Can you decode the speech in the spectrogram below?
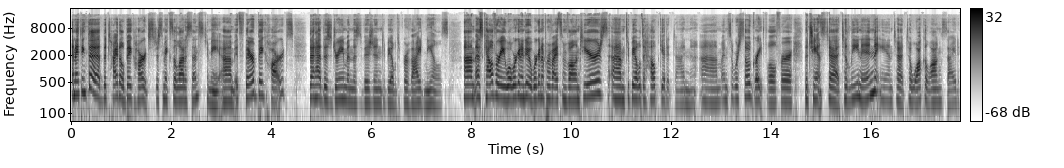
and I think the the title "Big Hearts" just makes a lot of sense to me. Um, it's their big hearts that had this dream and this vision to be able to provide meals. Um, as Calvary, what we're going to do, we're going to provide some volunteers um, to be able to help get it done. Um, and so we're so grateful for the chance to to lean in and to to walk alongside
